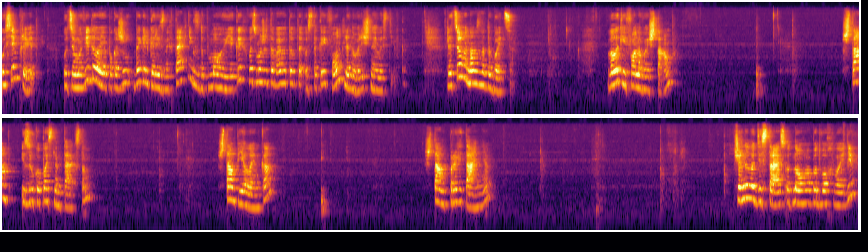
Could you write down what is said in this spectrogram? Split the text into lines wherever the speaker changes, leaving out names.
Усім привіт! У цьому відео я покажу декілька різних технік, за допомогою яких ви зможете виготовити ось такий фон для новорічної листівки. Для цього нам знадобиться великий фоновий штамп, штамп із рукописним текстом, штамп ялинка, штамп привітання. Чорнило Дістрес одного або двох видів.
